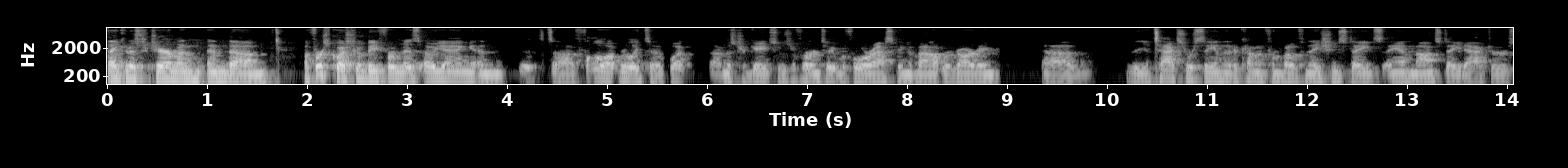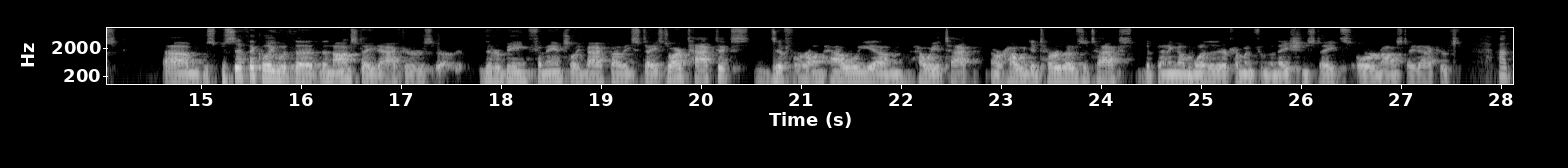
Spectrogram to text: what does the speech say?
Thank you, Mr. Chairman. And um, my first question would be for Ms. Eoyang, and it's a follow-up really to what uh, Mr. Gaetz was referring to before, asking about regarding uh, the attacks we're seeing that are coming from both nation states and non-state actors, um, specifically with the, the non-state actors uh, that are being financially backed by these states. Do our tactics differ on how we um, how we attack or how we deter those attacks, depending on whether they're coming from the nation states or non-state actors? Um,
